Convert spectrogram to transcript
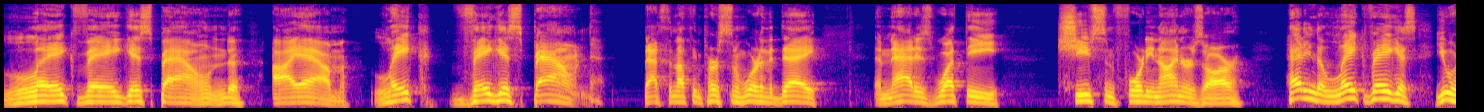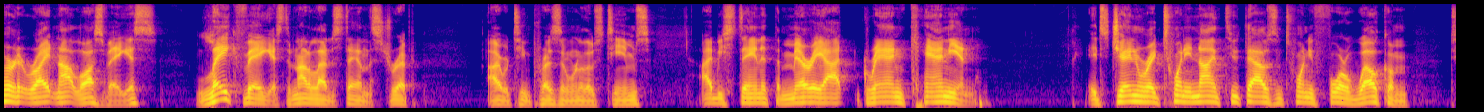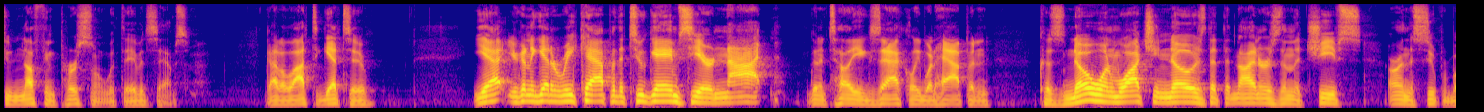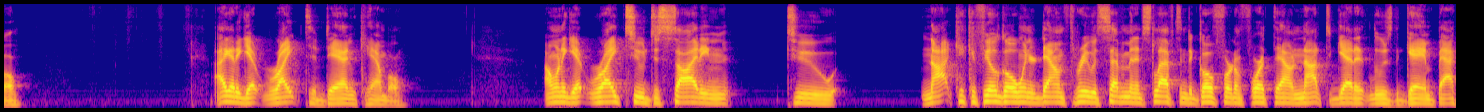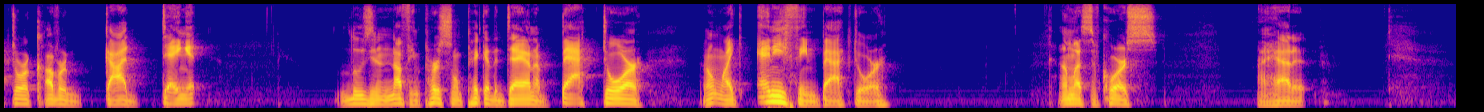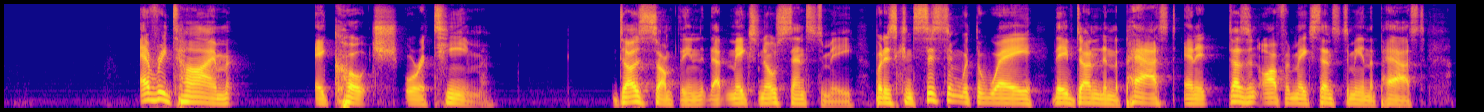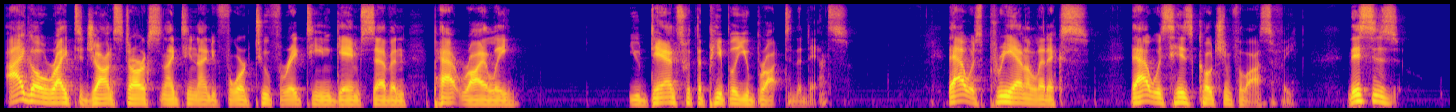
Lake Vegas bound. I am Lake Vegas bound. That's the nothing personal word of the day. And that is what the Chiefs and 49ers are heading to Lake Vegas. You heard it right, not Las Vegas. Lake Vegas. They're not allowed to stay on the strip. I were team president, of one of those teams. I'd be staying at the Marriott Grand Canyon. It's January 29th, 2024. Welcome to Nothing Personal with David Samson. Got a lot to get to. Yeah, you're going to get a recap of the two games here. Not. I'm going to tell you exactly what happened because no one watching knows that the Niners and the Chiefs are in the Super Bowl. I got to get right to Dan Campbell. I want to get right to deciding to not kick a field goal when you're down three with seven minutes left and to go for it on fourth down, not to get it, lose the game, backdoor cover. God dang it. Losing a nothing personal pick of the day on a backdoor. I don't like anything backdoor. Unless, of course, I had it. Every time a coach or a team does something that makes no sense to me, but is consistent with the way they've done it in the past, and it doesn't often make sense to me in the past. I go right to John Starks, 1994, 2 for 18, Game 7, Pat Riley. You dance with the people you brought to the dance. That was pre analytics. That was his coaching philosophy. This is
